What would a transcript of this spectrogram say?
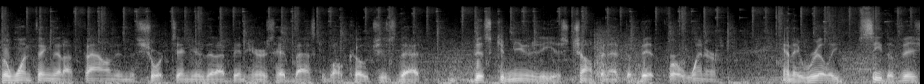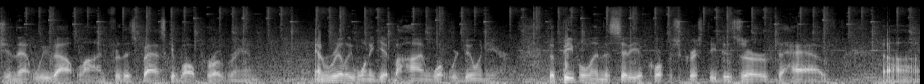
The one thing that I've found in the short tenure that I've been here as head basketball coach is that this community is chomping at the bit for a winner and they really see the vision that we've outlined for this basketball program and really want to get behind what we're doing here the people in the city of Corpus Christi deserve to have uh,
